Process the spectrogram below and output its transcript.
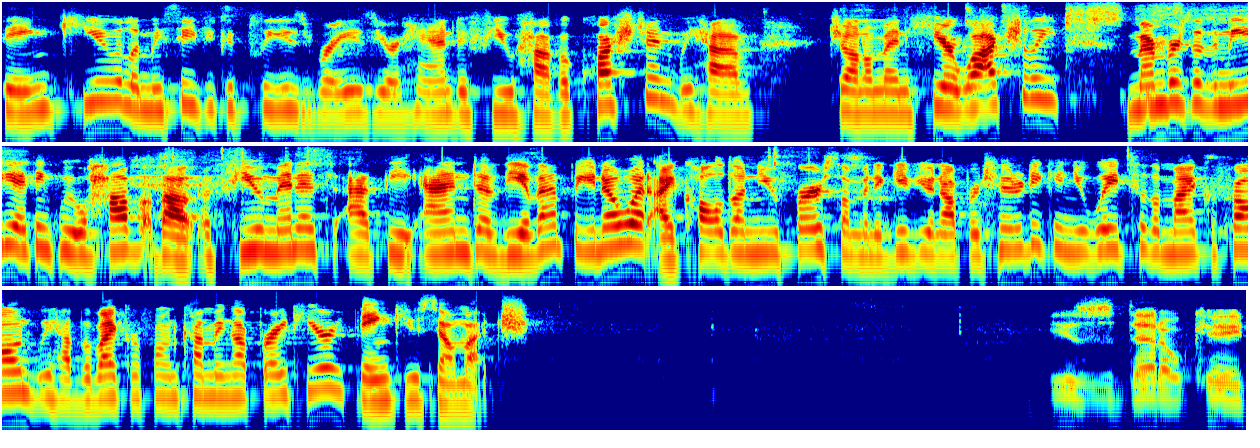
Thank you. Let me see if you could please raise your hand if you have a question. We have gentlemen here. Well, actually, members of the media, I think we will have about a few minutes at the end of the event. But you know what? I called on you first. So I'm going to give you an opportunity. Can you wait till the microphone? We have a microphone coming up right here. Thank you so much. Is that okay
